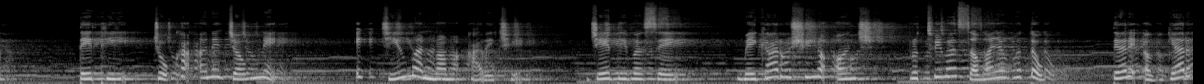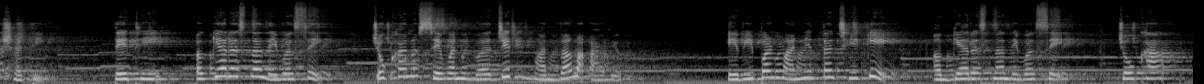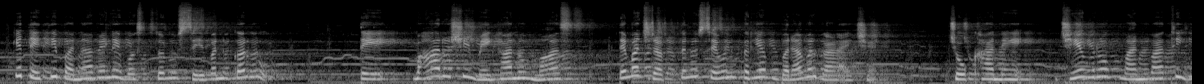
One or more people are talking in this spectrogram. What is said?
તેથી ચોખા અને જવને એક જીવ માનવામાં આવે છે. જે દિવસે મેઘા ઋષિનો અંશ પૃથ્વીમાં સમાયો હતો, ત્યારે અગિયારસ હતી. તેથી અગિયારસના દિવસે ચોખાનું સેવન વર્જિત માનવામાં આવ્યું. એવી પણ માન્યતા છે કે અગિયારસના દિવસે ચોખા કે તેથી બનાવેલી વસ્તુનું સેવન કરવું. તે મહાઋષિ મેઘાનું માંસ તેમજ રક્તનું સેવન કર્યા બરાબર ગણાય છે. ચોખાને જીવરોગ માનવાથી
